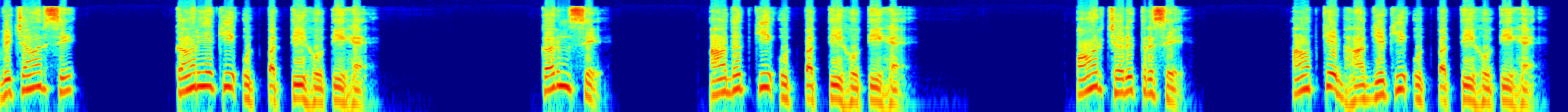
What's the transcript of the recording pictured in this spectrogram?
विचार से कार्य की उत्पत्ति होती है। कर्म से आदत की उत्पत्ति होती है। और चरित्र से आपके भाग्य की उत्पत्ति होती है।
